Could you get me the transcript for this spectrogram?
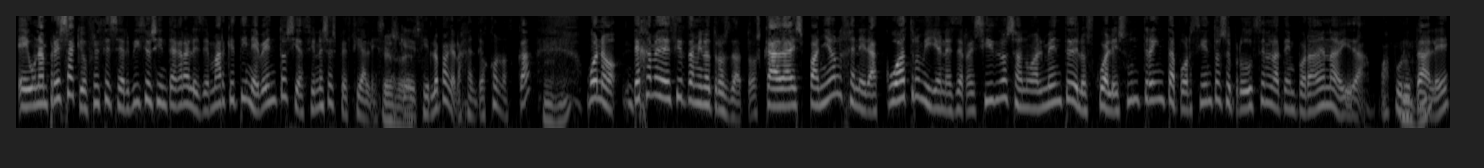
Eh, una empresa que ofrece servicios integrales de marketing, eventos y acciones especiales. Eso Hay que es. decirlo para que la gente os conozca. Bueno, déjame decir también otros datos. Cada español genera 4 millones de residuos anualmente, de los cuales un 30% se producen en la temporada de Navidad. Buah, brutal. ¿eh?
